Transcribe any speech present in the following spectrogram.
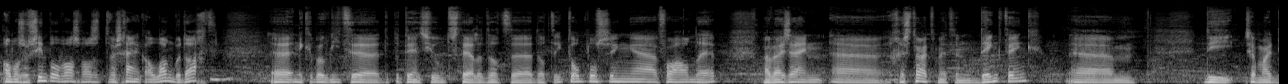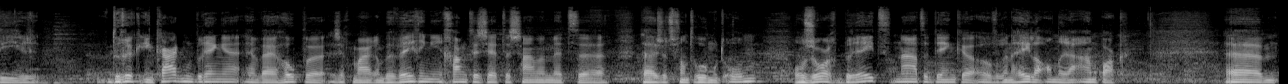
allemaal zo simpel was, was het waarschijnlijk al lang bedacht. Uh, en ik heb ook niet uh, de potentie om te stellen dat, uh, dat ik de oplossing voorhanden heb. Maar wij zijn gestart met een denktank. Ehm, die, zeg maar, die druk in kaart moet brengen. En wij hopen zeg maar, een beweging in gang te zetten samen met uh, de huisarts van het Roer moet om. Om zorg breed na te denken over een hele andere aanpak. Um,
